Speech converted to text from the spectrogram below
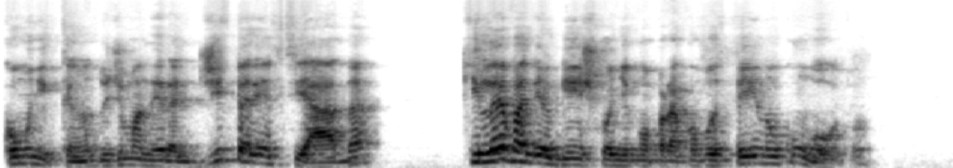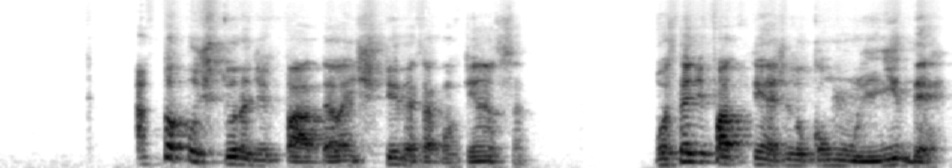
comunicando de maneira diferenciada, que levaria alguém a escolher comprar com você e não com outro? A sua postura, de fato, ela inspira essa confiança? Você, de fato, tem agido como um líder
